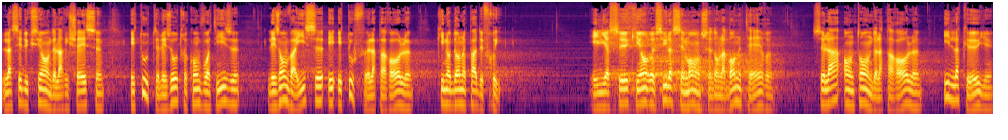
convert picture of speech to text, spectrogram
la séduction de la richesse et toutes les autres convoitises les envahissent et étouffent la parole qui ne donne pas de fruits. Il y a ceux qui ont reçu la sémence dans la bonne terre, ceux-là entendent la parole, ils l'accueillent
